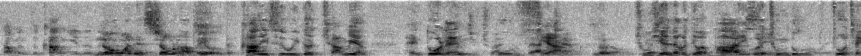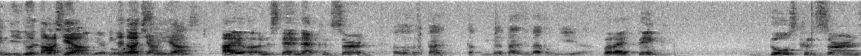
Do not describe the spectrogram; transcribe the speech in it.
个他们这抗议的那 No 个， one has shown up. 没有抗议示威的场面，很多人 But you tried 不 to back 想 channel. 那出现那个地方，怕一个冲突做成一个打架。你跟他讲一下。 I understand that concern, 他说担担有没有担心他同意啊？ but I think those concerns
